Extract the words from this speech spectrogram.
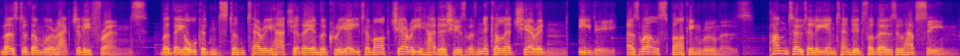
Most of them were actually friends, but they all couldn't stand Teri Hatcher. They and the creator Marc Cherry had issues with Nicolette Sheridan Edie, as well sparking rumors. Pun totally intended for those who have seen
